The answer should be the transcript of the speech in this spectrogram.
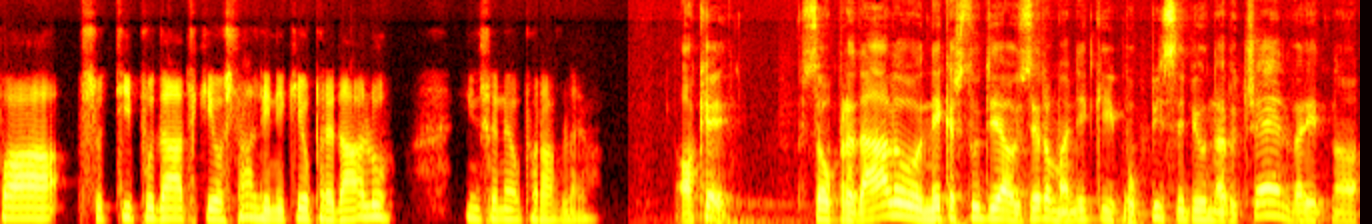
pa so ti podatki ostali nekje v predalu in se ne uporabljajo. Ok. So v predalu, neka študija, oziroma neki popis je bil naročen, verjetno.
